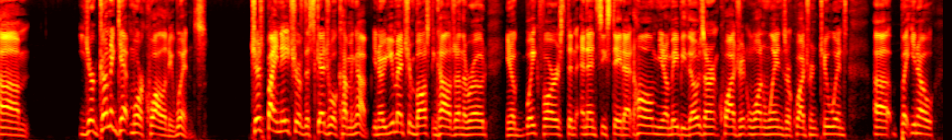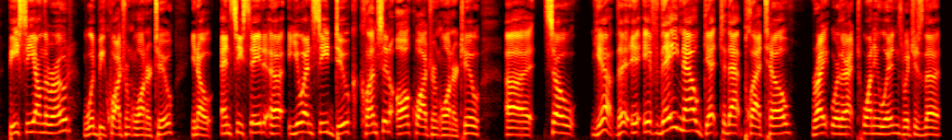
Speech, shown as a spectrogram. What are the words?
um, you're to get more quality wins just by nature of the schedule coming up. You know, you mentioned Boston College on the road, you know, Wake Forest and, and NC State at home. You know, maybe those aren't quadrant one wins or quadrant two wins. Uh, but, you know, BC on the road would be quadrant one or two. You know, NC State, uh, UNC, Duke, Clemson, all quadrant one or two. Uh, so, yeah, the, if they now get to that plateau, right, where they're at 20 wins, which is the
